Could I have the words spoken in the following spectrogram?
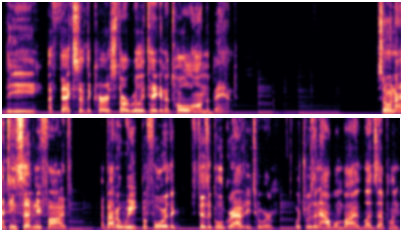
the effects of the curse start really taking a toll on the band. So in 1975, about a week before the Physical Graffiti Tour, which was an album by Led Zeppelin,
